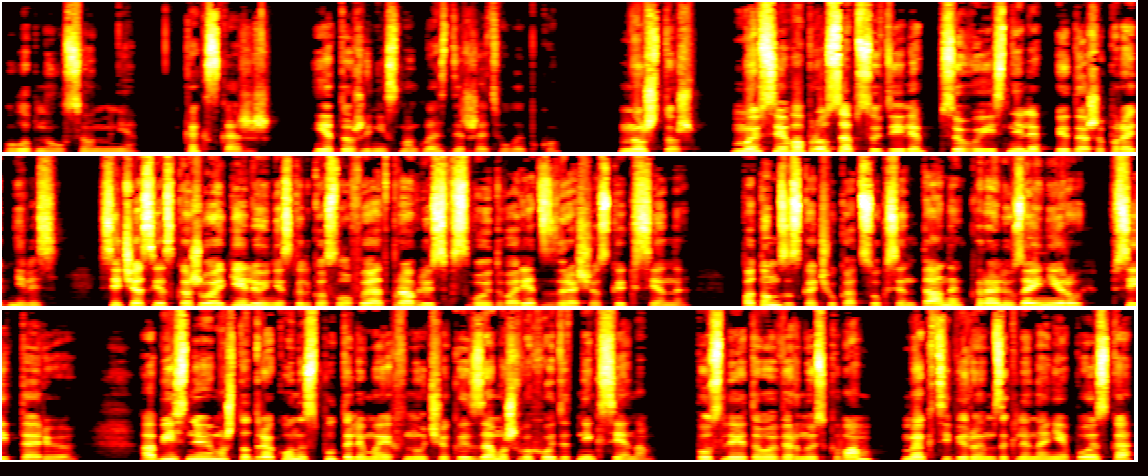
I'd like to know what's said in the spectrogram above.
улыбнулся он мне. «Как скажешь». Я тоже не смогла сдержать улыбку. «Ну что ж, мы все вопросы обсудили, все выяснили и даже породнились. Сейчас я скажу Агелию несколько слов и отправлюсь в свой дворец за расческой Ксены. Потом заскочу к отцу Ксентаны, королю Зайниру, в Сейтарию. Объясню ему, что драконы спутали моих внучек и замуж выходит не Ксена. После этого вернусь к вам, мы активируем заклинание поиска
